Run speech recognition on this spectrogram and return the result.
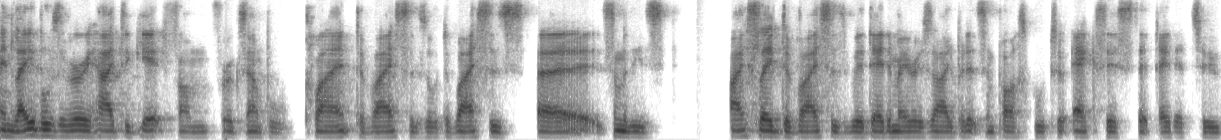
and labels are very hard to get from, for example, client devices or devices, uh, some of these isolated devices where data may reside, but it's impossible to access that data to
